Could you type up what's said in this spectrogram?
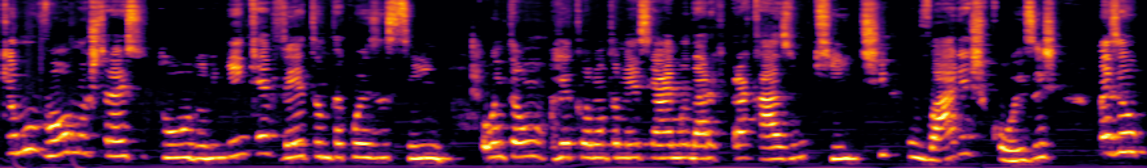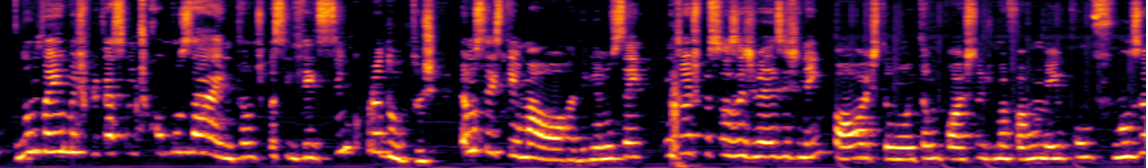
que eu não vou mostrar isso tudo, ninguém quer ver tanta coisa assim. Ou então reclamam também assim, ai, mandaram aqui para casa um kit com várias coisas mas eu não vejo uma explicação de como usar. Então, tipo assim, tem cinco produtos. Eu não sei se tem uma ordem, eu não sei. Então as pessoas às vezes nem postam, ou então postam de uma forma meio confusa,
